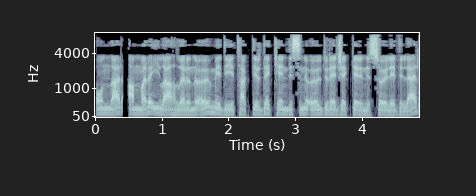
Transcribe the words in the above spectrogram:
Onlar, Ammar'a ilahlarını övmediği takdirde kendisini öldüreceklerini söylediler.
